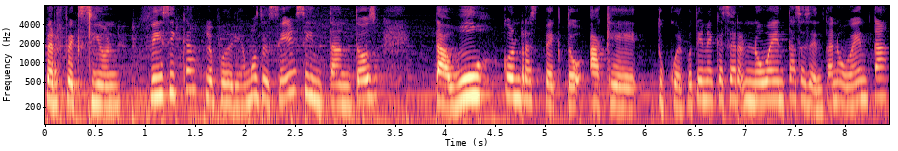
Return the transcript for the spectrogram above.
perfección física, lo podríamos decir, sin tantos tabú con respecto a que tu cuerpo tiene que ser 90, 60, 90,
